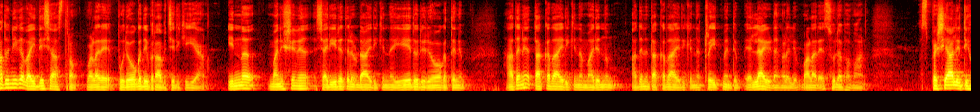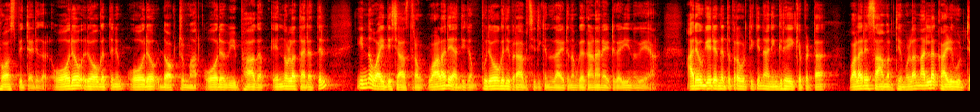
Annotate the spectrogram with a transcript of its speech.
ആധുനിക വൈദ്യശാസ്ത്രം വളരെ പുരോഗതി പ്രാപിച്ചിരിക്കുകയാണ്. ഇന്ന് മനുഷ്യന് ശരീരത്തിലുണ്ടായിരിക്കുന്ന ഏതൊരു രോഗത്തിനും അതിന് തക്കതായിരിക്കുന്ന മരുന്നും അതിന് തക്കതായിരിക്കുന്ന ട്രീറ്റ്മെന്റും എല്ലായിടങ്ങളിലും വളരെ സുലഭമാണ്. സ്പെഷ്യാലിറ്റി ഹോസ്പിറ്റലുകൾ ഓരോ രോഗത്തിനും ഓരോ ഡോക്ടർമാർ ഓരോ വിഭാഗം എന്നുള്ള തരത്തിൽ ഇന്ന് വൈദ്യശാസ്ത്രം വളരെയധികം പുരോഗതി പ്രാപിച്ചിരിക്കുന്നതായിട്ട് നമുക്ക് കാണാനായിട്ട് കഴിയുന്നവയാണ് ആരോഗ്യരംഗത്ത് പ്രവർത്തിക്കുന്ന അനുഗ്രഹിക്കപ്പെട്ട വളരെ സാമർഥ്യമുള്ള നല്ല കഴിവുറ്റ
